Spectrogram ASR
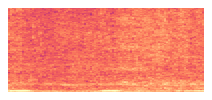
うん。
